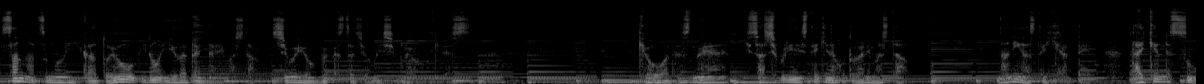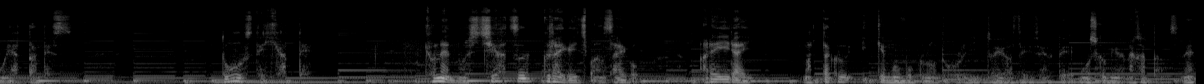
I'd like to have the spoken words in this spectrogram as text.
3月6日土曜日の夕方になりました。渋い音楽スタジオの石村吹です。今日はですね久しぶりに素敵なことがありました。何が素敵かって体験レッスンをやったんです。どう素敵かって。去年の7月ぐらいが一番最後。あれ以来全く一件も僕のところに問い合わせじゃなくて申し込みがなかったんですね。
